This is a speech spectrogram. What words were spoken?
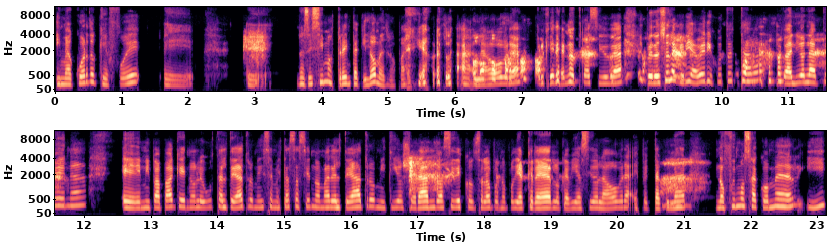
y me acuerdo que fue... eh, eh, nos hicimos 30 kilómetros para ir a ver la, la obra, porque era en otra ciudad, pero yo la quería ver y justo estaba y valió la pena. Eh, mi papá, que no le gusta el teatro, me dice, me estás haciendo amar el teatro. Mi tío llorando, así desconsolado, pues no podía creer lo que había sido la obra, espectacular. Nos fuimos a comer y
